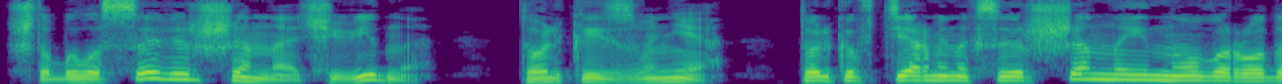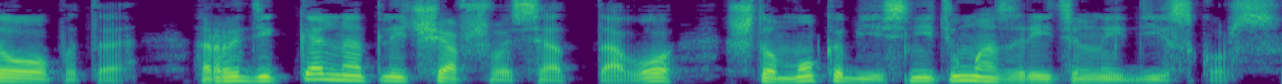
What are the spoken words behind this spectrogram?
что было совершенно очевидно только извне, только в терминах совершенно иного рода опыта, радикально отличавшегося от того, что мог объяснить умозрительный дискурс.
